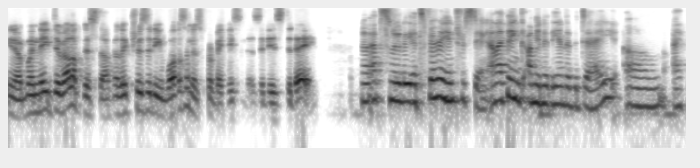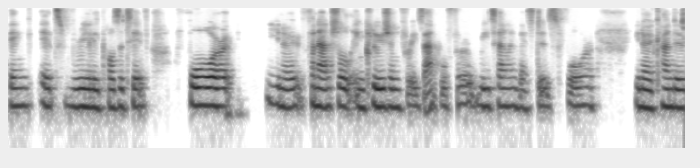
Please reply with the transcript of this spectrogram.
you know, when they developed this stuff, electricity wasn't as pervasive as it is today. No, absolutely. It's very interesting. And I think, I mean, at the end of the day, um, I think it's really positive for, you know, financial inclusion, for example, for retail investors, for, you know, kind of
